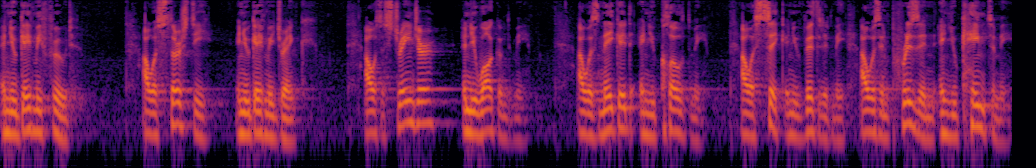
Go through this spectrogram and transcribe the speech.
and you gave me food. I was thirsty, and you gave me drink. I was a stranger, and you welcomed me. I was naked, and you clothed me. I was sick, and you visited me. I was in prison, and you came to me.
